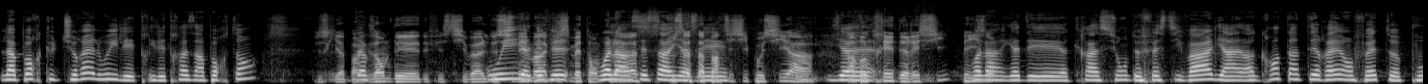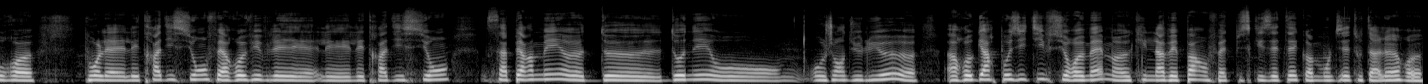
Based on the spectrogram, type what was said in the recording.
L'apport culturel, oui, il est, il est très important. Puisqu'il y a par exemple des, des festivals de Oui, cinéma des qui se mettent en voilà, place. c'est ça, Tout il y a ça, ça participe aussi à, a- à recréer des récits paysans. Voilà, il y a des créations de festivals. Il y a un grand intérêt en fait pour euh, pour les, traditions, faire revivre les, traditions. Ça permet euh, de donner aux, aux gens du lieu euh, un regard positif sur eux-mêmes euh, qu'ils n'avaient pas en fait, puisqu'ils étaient, comme on le disait tout à l'heure,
